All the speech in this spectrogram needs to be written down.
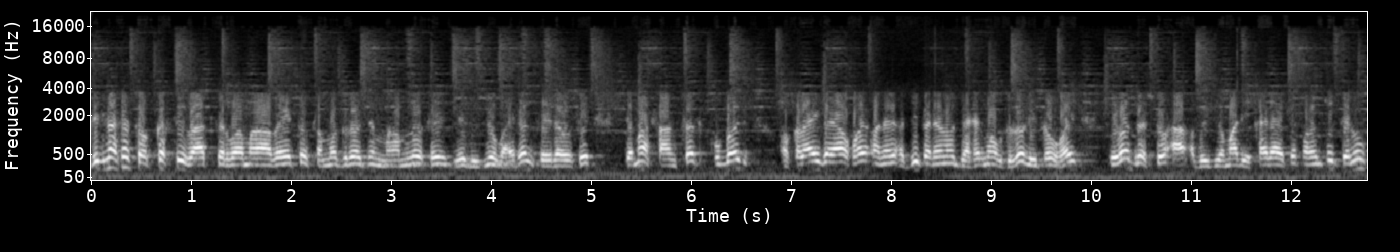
જિજ્ઞાસા, ચોક્કસથી વાત કરવામાં આવે તો સમગ્ર જે મામલો છે, જે વીડિયો વાયરલ થઈ રહ્યો છે, તેમાં સાંસદ ખૂબ જ અકળાઈ ગયા હોય અને અધિકારીઓનો જાહેરમાં ઉધડો લીધો હોય એવા દ્રશ્યો આ વિડીયોમાં દેખાઈ રહ્યા છે. પરંતુ તેનું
